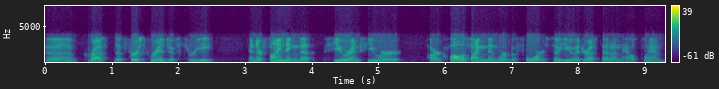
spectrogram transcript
uh, crossed the first ridge of three, and they're finding that fewer and fewer are qualifying than were before. So you address that on the health plan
